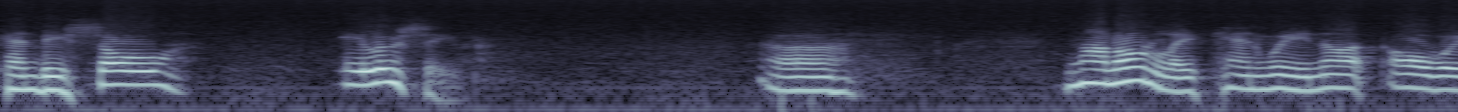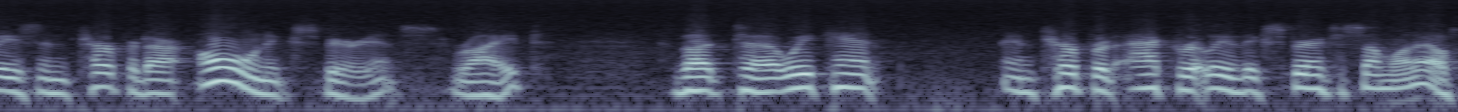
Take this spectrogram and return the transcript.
can be so elusive. Uh, not only can we not always interpret our own experience right, but uh, we can't interpret accurately the experience of someone else.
